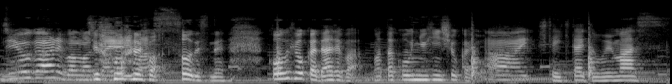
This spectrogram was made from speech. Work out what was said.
需要があればまた需要やがあれば、ります。そうですね。高評価であれば、また購入品紹介をはーい。していきたいと思います。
